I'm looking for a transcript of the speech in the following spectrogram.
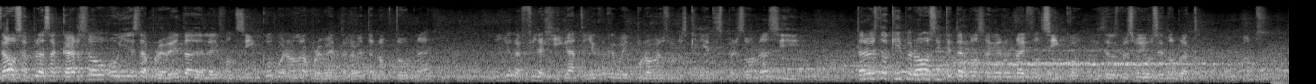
Estamos en Plaza Carso, hoy es la preventa del iPhone 5, bueno, no la preventa, la venta nocturna. Y hay una fila gigante, yo creo que va a ir por lo menos unas 500 personas y tal vez no aquí, pero vamos a intentar conseguir un iPhone 5 y se los presumimos en un rato. Vamos.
